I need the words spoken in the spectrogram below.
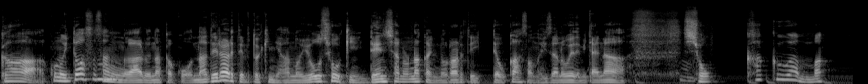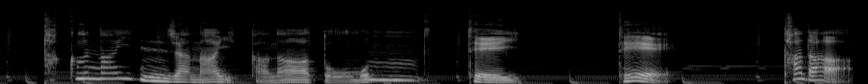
が、この伊藤浅さんがあるなんかこう撫でられてる時にあの幼少期に電車の中に乗られていってお母さんの膝の上でみたいな触覚は全くないんじゃないかなと思っうんていてただ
